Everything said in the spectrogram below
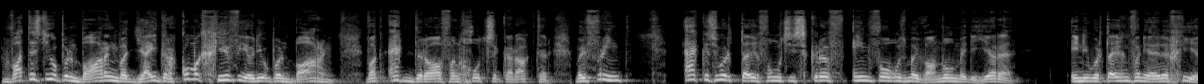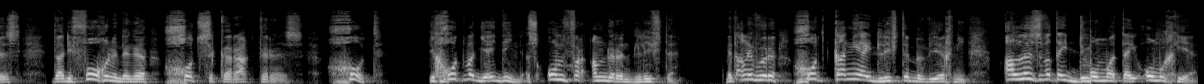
Wat is die openbaring wat jy dra? Kom ek gee vir jou die openbaring wat ek dra van God se karakter. My vriend, ek is oortuig volgens die skrif en volgens my wandel met die Here en die oortuiging van die Heilige Gees dat die volgende dinge God se karakter is. God, die God wat jy dien, is onveranderend liefde. Met ander woorde, God kan nie uit liefde beweeg nie. Alles wat hy doen omdat hy omgee,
